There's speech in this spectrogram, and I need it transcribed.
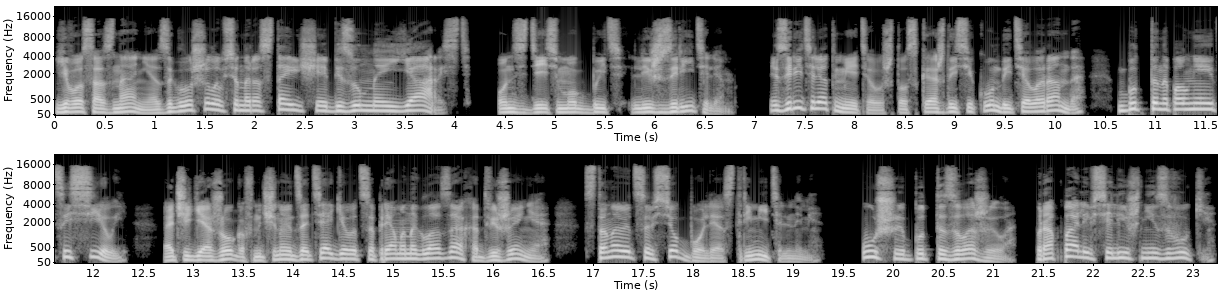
Его сознание заглушило все нарастающая безумная ярость. Он здесь мог быть лишь зрителем. И зритель отметил, что с каждой секундой тело Ранда будто наполняется силой. Очаги ожогов начинают затягиваться прямо на глазах, а движения становятся все более стремительными. Уши будто заложило. Пропали все лишние звуки.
